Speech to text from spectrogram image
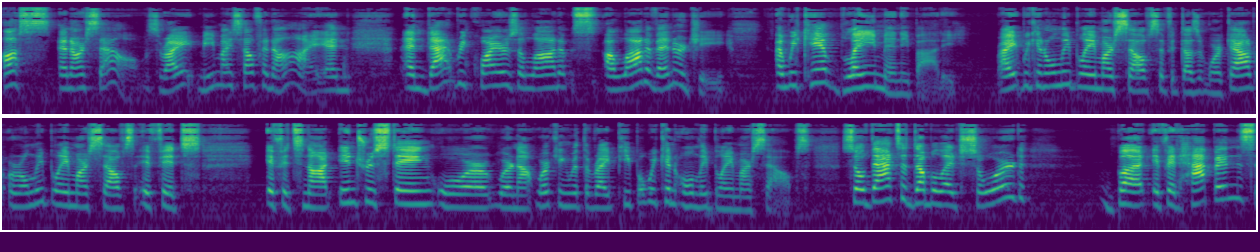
us and ourselves, right? Me, myself, and I. And and that requires a lot of a lot of energy. And we can't blame anybody, right? We can only blame ourselves if it doesn't work out or only blame ourselves if it's if it's not interesting or we're not working with the right people, we can only blame ourselves. So that's a double-edged sword. But if it happens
